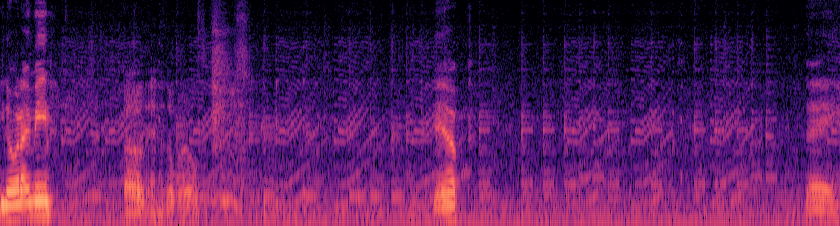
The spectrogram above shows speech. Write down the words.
You know what I mean? Oh, the end of the world. Yep. Hey.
